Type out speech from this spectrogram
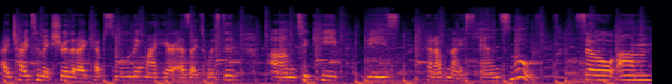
I tried to make sure that I kept smoothing my hair as I twisted um, to keep these kind of nice and smooth. So um,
